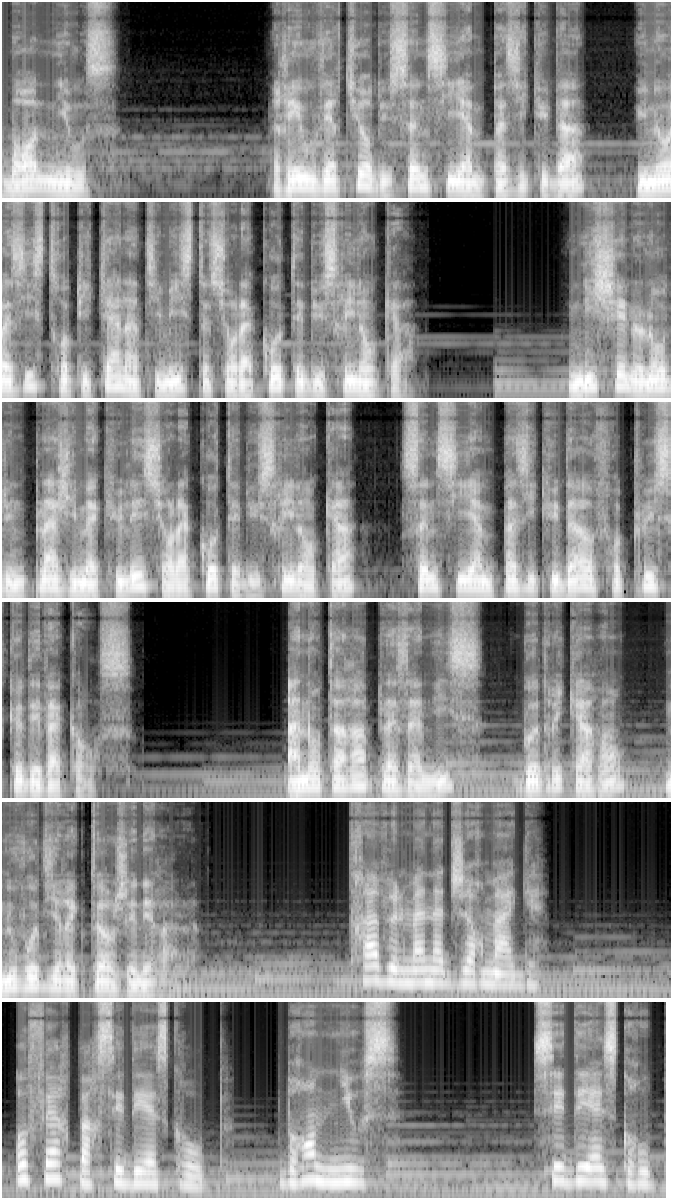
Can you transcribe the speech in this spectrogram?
Broad News. Réouverture du Sun Siam Pasikuda, une oasis tropicale intimiste sur la côte et du Sri Lanka. Niché le long d'une plage immaculée sur la côte et du Sri Lanka, Sun Siam Pasikuda offre plus que des vacances. Anantara Plaza Nice, Godric Aran, nouveau directeur général. Travel Manager Mag. Offert par CDS Group. Brand News. CDS Group.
